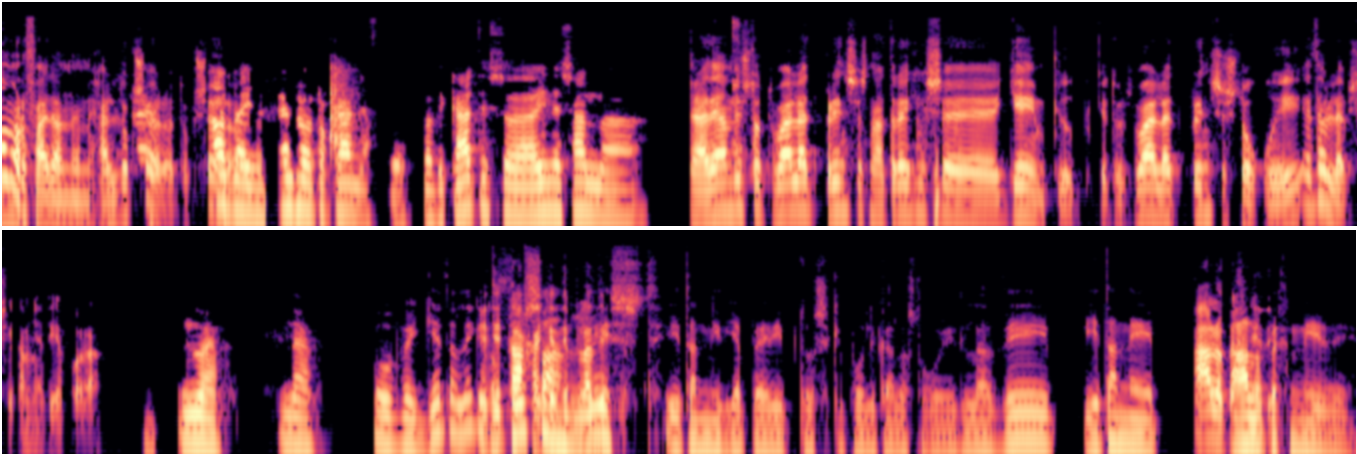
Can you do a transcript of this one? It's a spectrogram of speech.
Όμορφα ήταν, Μιχάλη, το ξέρω. Το ξέρω. Πάντα η Nintendo το κάνει αυτό. Τα δικά της uh, είναι σαν... Uh... Δηλαδή, αν δεις το Twilight Princess να τρέχει σε Gamecube και το Twilight Princess στο Wii, ε, δεν βλέπεις καμιά διαφορά. Ναι, ναι. Ο Βεγγέτα λέει και Γιατί το Force Unleashed ήταν η ίδια περίπτωση και πολύ καλό στο Wii. Δηλαδή ήταν άλλο παιχνίδι. Άλλο παιχνίδι,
